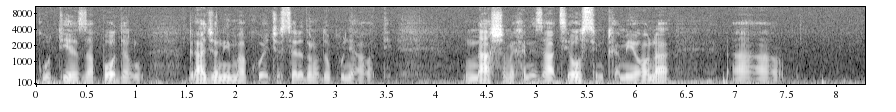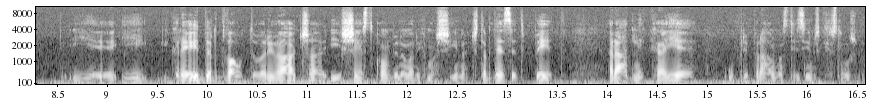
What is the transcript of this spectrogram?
kutije za podelu građanima koje će se redano dopunjavati. Naša mehanizacija, osim kamiona, je i grader, dva utovarivača i šest kombinovanih mašina. 45 radnika je u pripravnosti zimske službe.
